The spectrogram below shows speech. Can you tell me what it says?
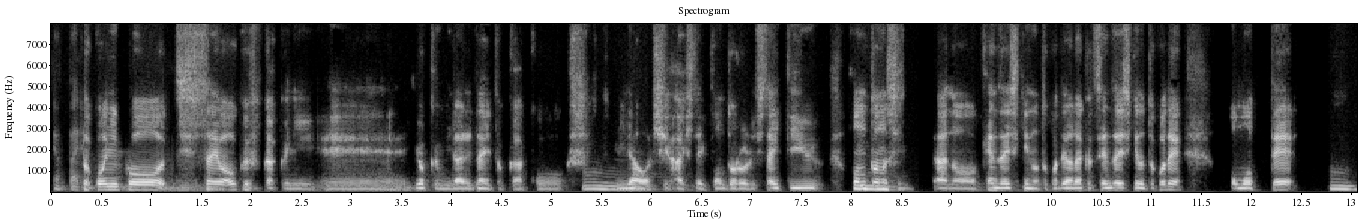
やっぱり。そこにこう、実際は奥深くに、えー、よく見られたいとか、こうんう、皆を支配したい、コントロールしたいっていう、本当のし、あの、潜在意識のとこではなく潜在意識のとこで思って、うん。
